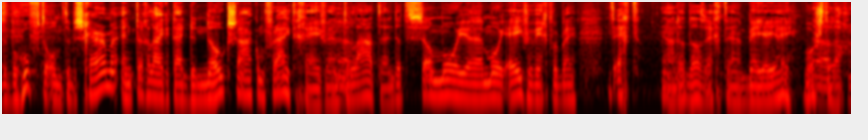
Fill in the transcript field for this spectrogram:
de behoefte om te beschermen en tegelijkertijd de noodzaak om vrij te geven en te laten. En dat is zo'n mooi, eh, mooi evenwicht waarbij het echt, ja, dat, dat is echt eh BJJ, worstelen. Ja.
